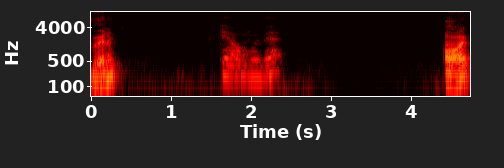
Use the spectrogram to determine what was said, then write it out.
Really? get on with it. Alright.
